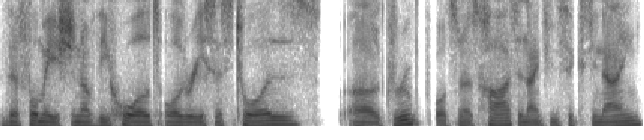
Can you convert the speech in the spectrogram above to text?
the formation of the Halt All Racist Tours uh, group, also known as HART, in 1969,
